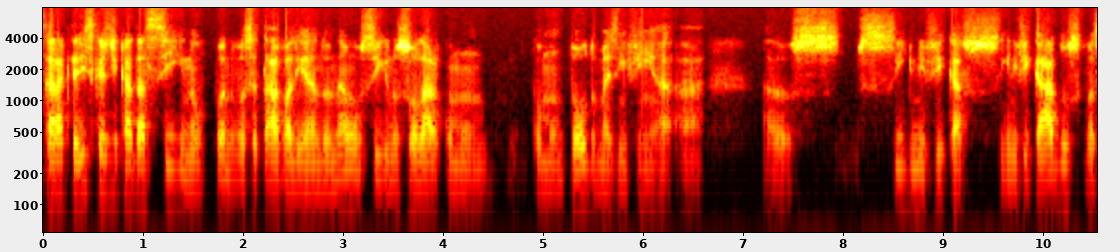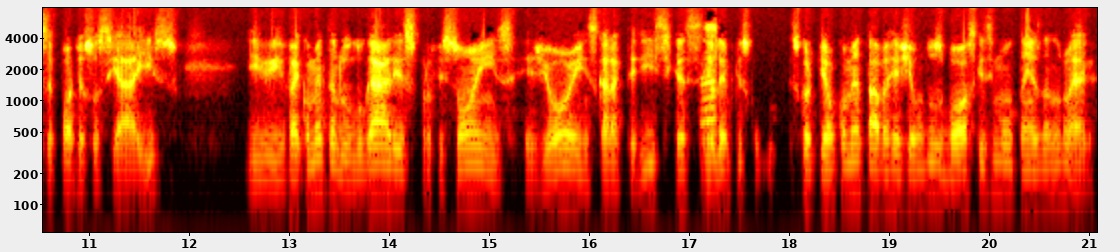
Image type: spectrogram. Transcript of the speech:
características de cada signo, quando você está avaliando não o signo solar como um, como um todo, mas enfim, a, a, os significa, significados que você pode associar a isso. E, vai comentando lugares, profissões, regiões, características. Ah. Eu lembro que o Escorpião comentava a região dos bosques e montanhas da Noruega.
